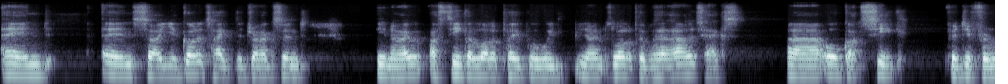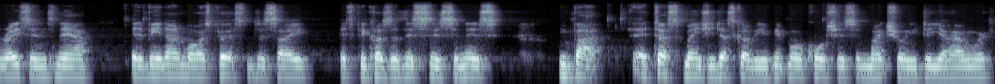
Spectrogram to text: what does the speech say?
and and so you've got to take the drugs. And you know, I think a lot of people, we you know, a lot of people had heart attacks uh, or got sick for different reasons. Now it'd be an unwise person to say it's because of this, this, and this. But it just means you just got to be a bit more cautious and make sure you do your homework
